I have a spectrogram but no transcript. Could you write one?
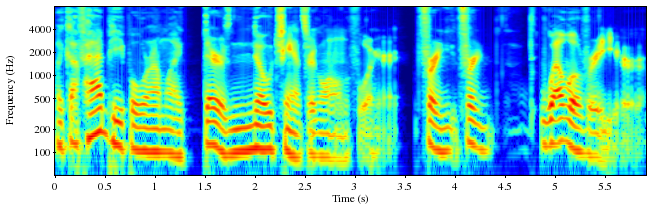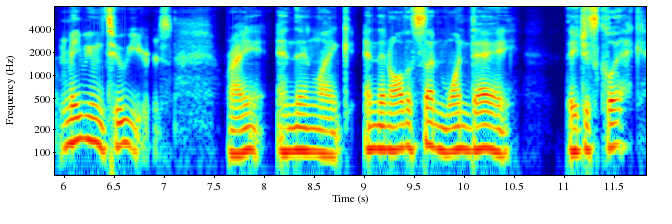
like I've had people where I'm like, there is no chance they're going on the floor here for for well over a year, maybe even two years, right? And then like, and then all of a sudden one day, they just click,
